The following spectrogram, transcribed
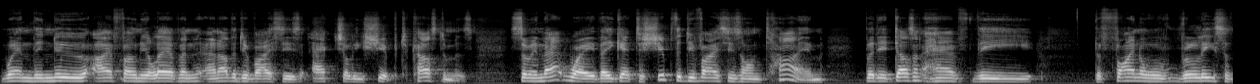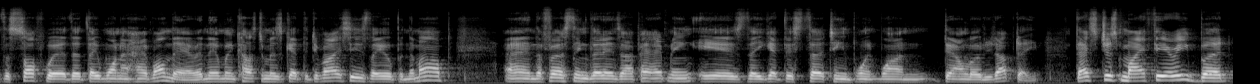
when the new iPhone 11 and other devices actually ship to customers. So in that way, they get to ship the devices on time, but it doesn't have the the final release of the software that they want to have on there. And then when customers get the devices, they open them up, and the first thing that ends up happening is they get this 13.1 downloaded update. That's just my theory, but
